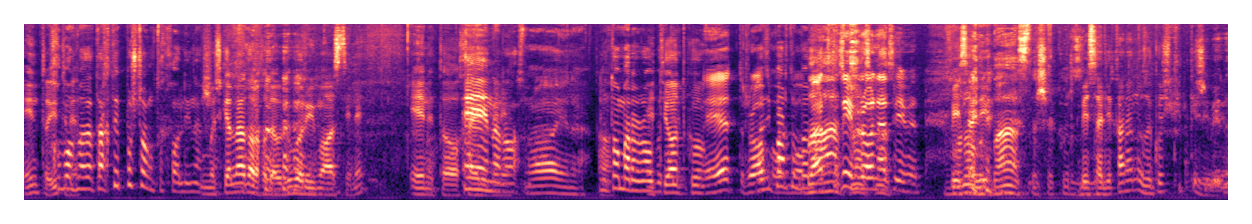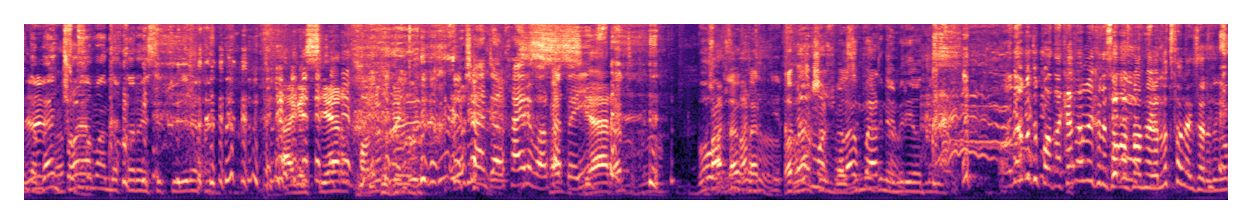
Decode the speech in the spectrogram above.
این تو خب ما تخته پشتم تو خالی نشه. مشکل نداره خدا رو روی ما هستی نه؟ این تا خیلی. این راست آه نه. اون تو مرا رابط احتیاط کن. نه را بازی پرتو با بس، بعد بس، کنیم بس، را بس. نتیمت بی سلیقه. بس تشکر بی. سلیقه ننوزه کش تیپ کشی. ده من چای هم دختر استودیوی را اگه سیار خانم نگو روشن جان خیر بار خطایی آدم تو نمی‌کنه میگه لطفا یک ذره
